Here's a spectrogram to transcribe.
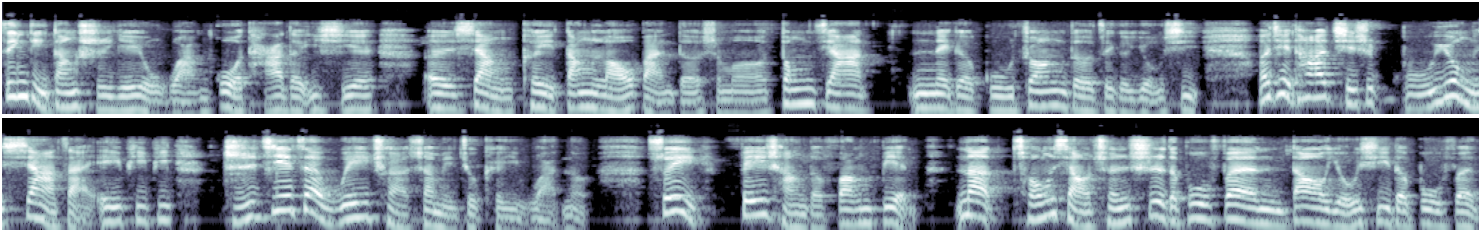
Cindy 当时也有玩过他的一些，呃，像可以当老板的什么东家那个古装的这个游戏，而且它其实不用下载 APP，直接在 WeChat 上面就可以玩了，所以非常的方便。那从小城市的部分到游戏的部分。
